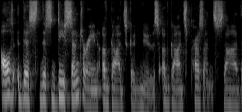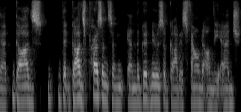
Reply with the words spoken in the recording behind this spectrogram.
all this this decentering of God's good news of God's presence uh, that God's that God's presence and and the good news of God is found on the edge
